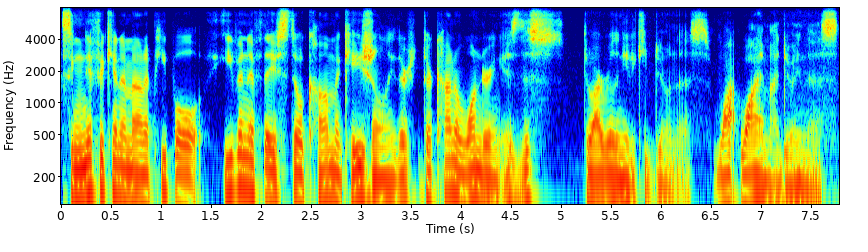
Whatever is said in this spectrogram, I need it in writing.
significant amount of people. Even if they still come occasionally, they're they're kind of wondering, is this? Do I really need to keep doing this? Why why am I doing this?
